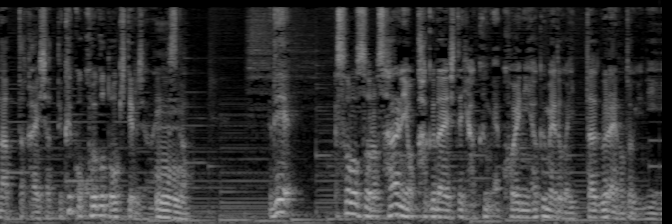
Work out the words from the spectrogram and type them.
なった会社って結構こういうこと起きてるじゃないですか。で、そろそろさらに拡大して100名超え200名とかいったぐらいの時に、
